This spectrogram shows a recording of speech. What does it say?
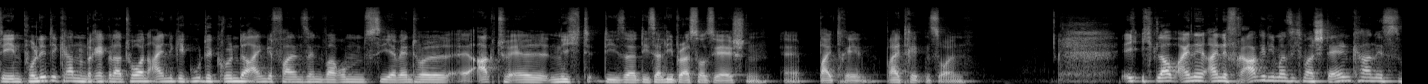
den Politikern und Regulatoren einige gute Gründe eingefallen sind, warum sie eventuell äh, aktuell nicht dieser, dieser Libra Association äh, beitreten, beitreten sollen. Ich, ich glaube, eine, eine Frage, die man sich mal stellen kann, ist,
